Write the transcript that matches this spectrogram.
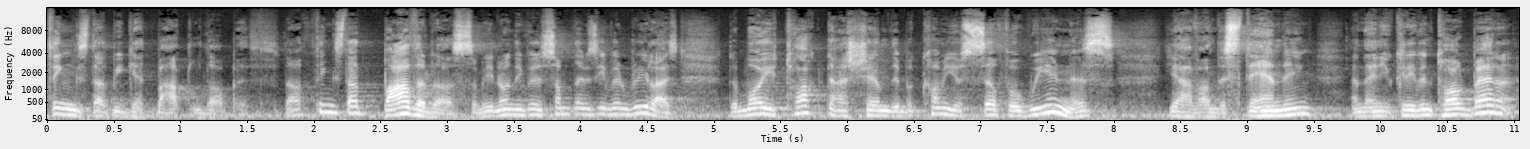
things that we get bottled up with. There are things that bother us, and we don't even sometimes even realize. The more you talk to Hashem, they become your self awareness. You have understanding, and then you can even talk better.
